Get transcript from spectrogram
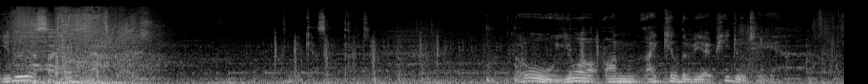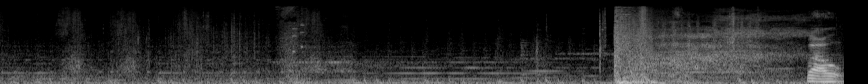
You do your cycle. That's. Let me guess at that. Oh, you are on I kill the VIP duty. Well,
